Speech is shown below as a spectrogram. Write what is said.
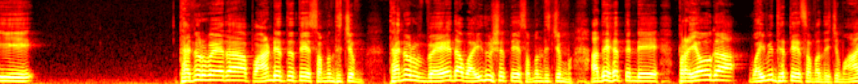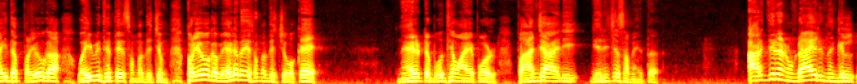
ഈ ധനുർവേദ പാണ്ഡിത്യത്തെ സംബന്ധിച്ചും ധനുർവേദ വൈദുഷ്യത്തെ സംബന്ധിച്ചും അദ്ദേഹത്തിന്റെ പ്രയോഗ വൈവിധ്യത്തെ സംബന്ധിച്ചും ആയുധ പ്രയോഗ വൈവിധ്യത്തെ സംബന്ധിച്ചും പ്രയോഗ വേഗതയെ സംബന്ധിച്ചും ഒക്കെ നേരിട്ട് ബോധ്യമായപ്പോൾ പാഞ്ചാലി ജനിച്ച സമയത്ത് അർജുനൻ ഉണ്ടായിരുന്നെങ്കിൽ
